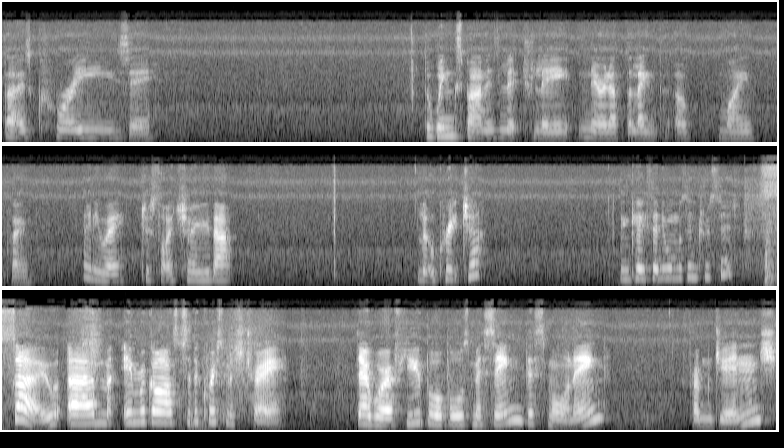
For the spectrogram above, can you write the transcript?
That is crazy. The wingspan is literally near enough the length of my phone. Anyway, just thought I'd show you that little creature in case anyone was interested. So, um, in regards to the Christmas tree, there were a few baubles missing this morning from Ginge,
